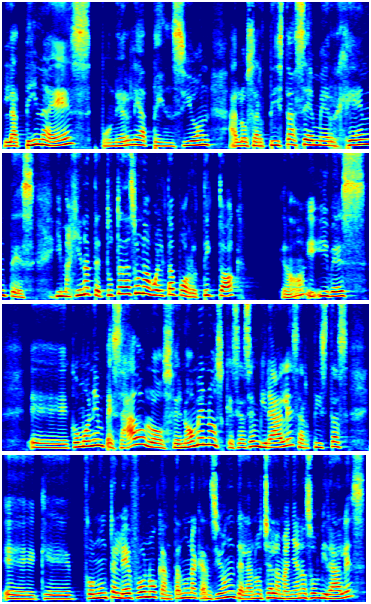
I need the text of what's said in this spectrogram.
latina es ponerle atención a los artistas emergentes. Imagínate, tú te das una vuelta por TikTok ¿no? y, ves eh, cómo han empezado los fenómenos que se hacen virales, artistas eh, que con un teléfono cantando una canción de la noche a la mañana son virales,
